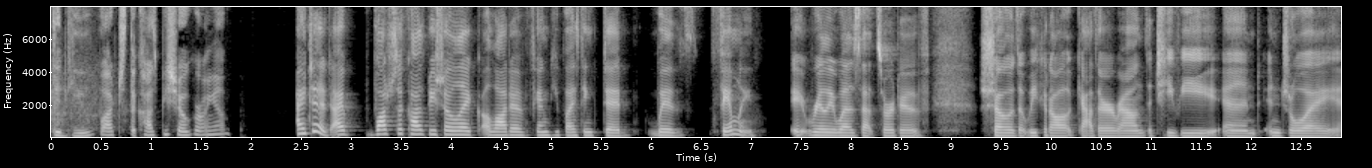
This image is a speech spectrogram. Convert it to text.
Did you watch The Cosby Show growing up? I did. I watched The Cosby Show like a lot of young people, I think, did with family. It really was that sort of show that we could all gather around the TV and enjoy,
